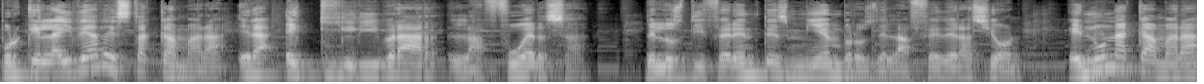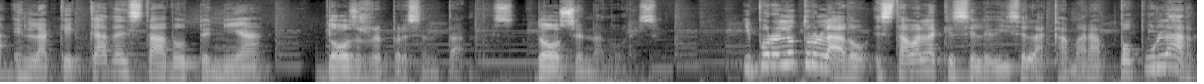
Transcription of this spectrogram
Porque la idea de esta Cámara era equilibrar la fuerza de los diferentes miembros de la federación en una Cámara en la que cada estado tenía dos representantes, dos senadores. Y por el otro lado estaba la que se le dice la Cámara Popular,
